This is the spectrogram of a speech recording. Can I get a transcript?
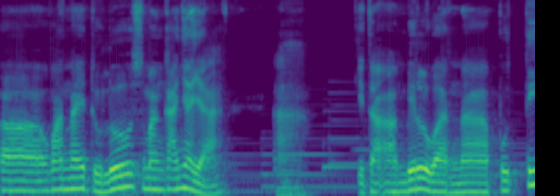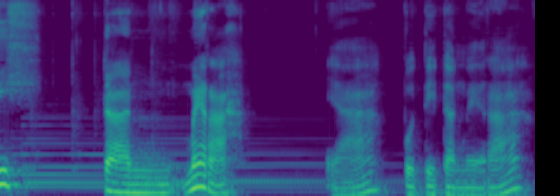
uh, warnai dulu semangkanya ya. Nah, kita ambil warna putih dan merah ya, putih dan merah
